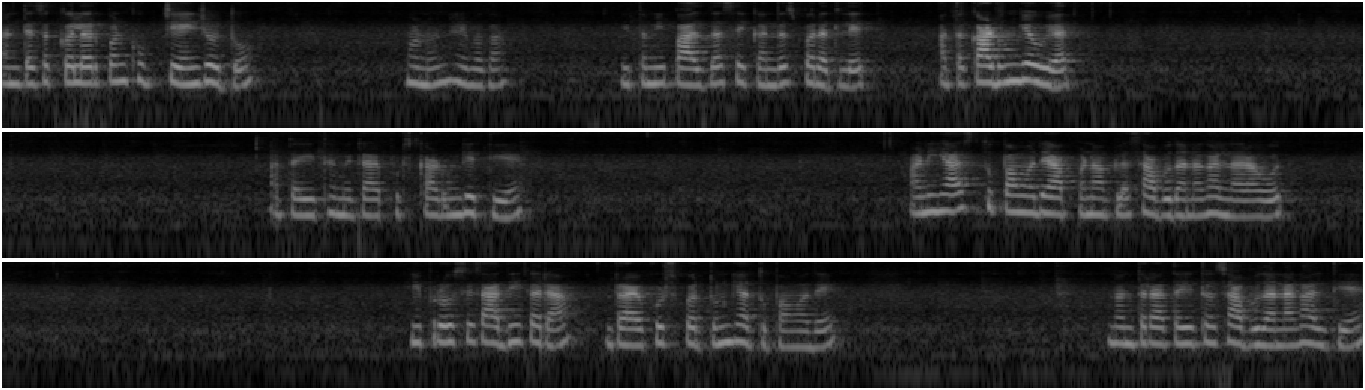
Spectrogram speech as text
आणि त्याचा कलर पण खूप चेंज होतो. म्हणून हे बघा. इथं मी पाच दहा सेकंदच परतलेत. आता काढून घेऊयात. आता इथं मी ड्रायफ्रूट्स काढून घेते आहे आणि ह्याच तुपामध्ये आपण आपला साबुदाणा घालणार आहोत. ही प्रोसेस आधी करा. ड्रायफ्रूट्स परतून घ्या तुपामध्ये. नंतर आता इथं साबुदाणा घालते आहे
